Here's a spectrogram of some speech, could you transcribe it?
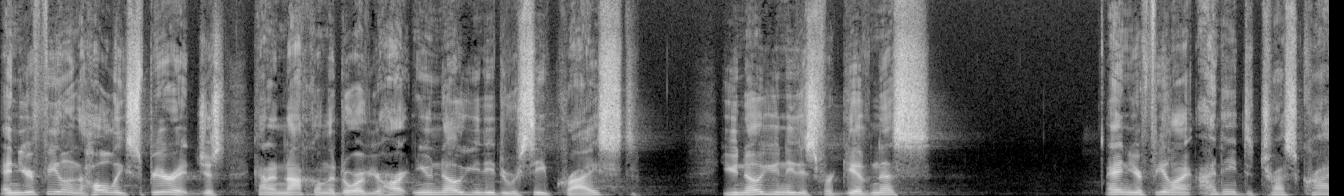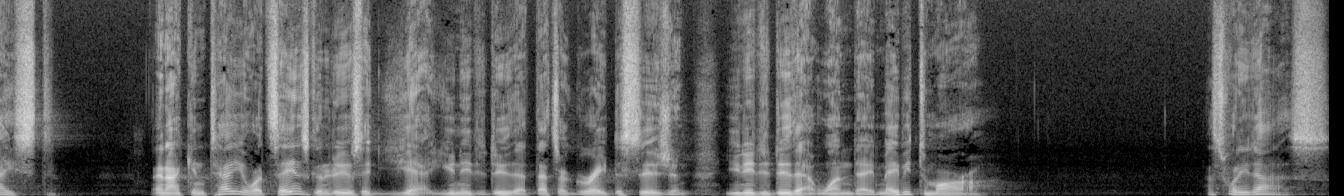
and you're feeling the Holy Spirit just kind of knock on the door of your heart. And you know you need to receive Christ. You know you need his forgiveness. And you're feeling, I need to trust Christ. And I can tell you what Satan's going to do. He said, Yeah, you need to do that. That's a great decision. You need to do that one day, maybe tomorrow. That's what he does.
